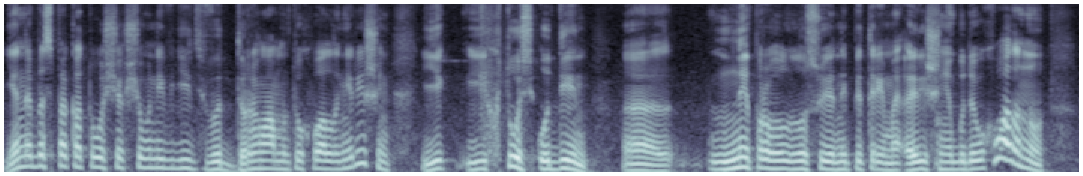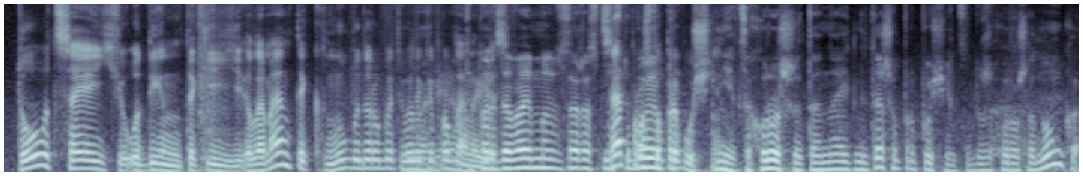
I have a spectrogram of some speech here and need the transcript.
Є небезпека того, що якщо вони відійдуть від регламенту ухвалення рішень, і, і хтось один е, не проголосує, не підтримає, а рішення буде ухвалено, то цей один такий елементик ну, буде робити великі проблеми. Тепер давай ми зараз ми Це з тобою- просто припущення. Ні, це хороше, та навіть не те, що припущення, це дуже хороша думка,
